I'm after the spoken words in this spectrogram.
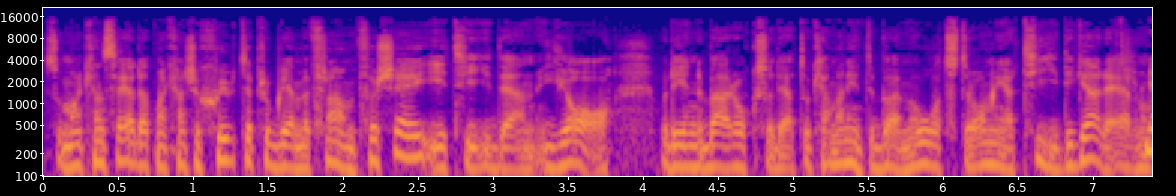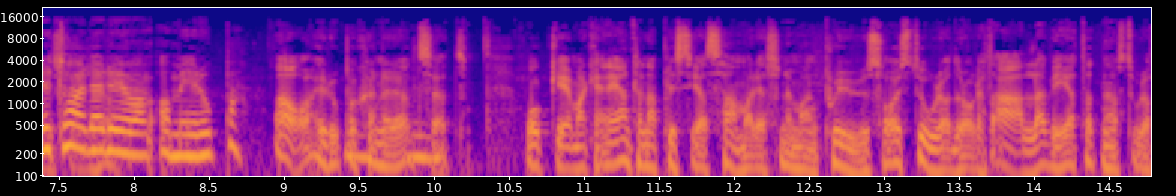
Så man kan säga att man kanske skjuter problemet framför sig i tiden, ja. Och det innebär också det att då kan man inte börja med åtstramningar tidigare. Nu talar du om, om Europa. Ja, Europa generellt mm. sett. Och eh, man kan egentligen applicera samma resonemang på USA i stora drag. Att alla vet att den här stora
